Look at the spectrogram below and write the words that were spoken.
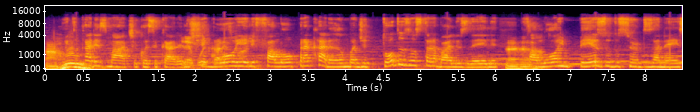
Ah, muito hum. carismático, esse cara. Ele, Ele é chegou e ele falou pra caramba de todos os trabalhos dele. Aham. Falou em peso do Senhor dos Anéis.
